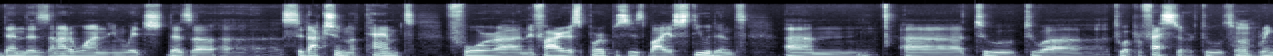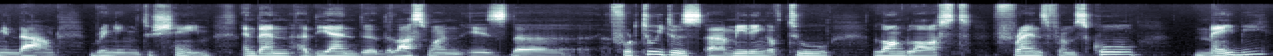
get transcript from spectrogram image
Then there's another one in which there's a, a seduction attempt for uh, nefarious purposes by a student um, uh, to to a to a professor to sort of hmm. bring him down, bringing him to shame. And then at the end, the, the last one is the fortuitous uh, meeting of two long lost friends from school, maybe.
